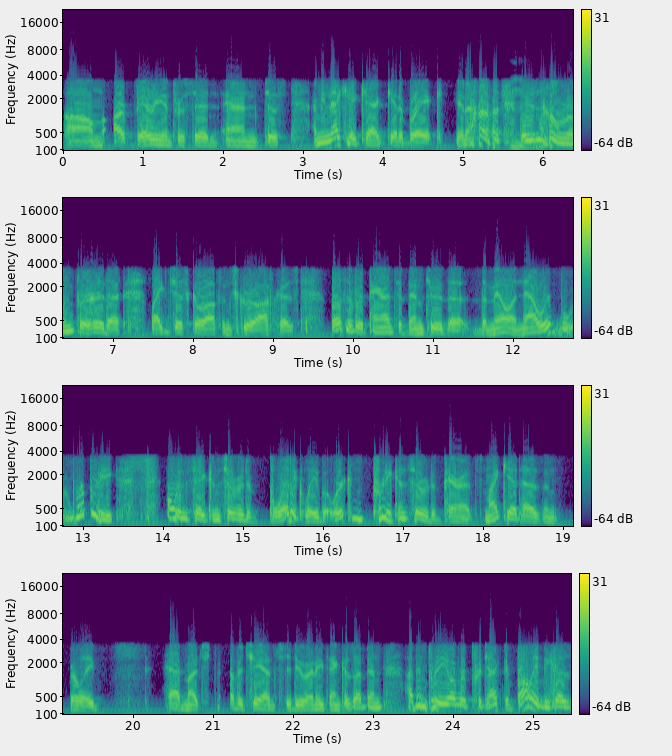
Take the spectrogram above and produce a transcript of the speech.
um, are very interested and just I mean that kid can't get a break you know there's no room for her to like just go off and screw off because both of her parents have been through the the mill and now we're we're pretty I wouldn't say conservative politically but we're con- pretty conservative parents my kid hasn't really had much of a chance to do anything because I've been I've been pretty overprotective probably because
